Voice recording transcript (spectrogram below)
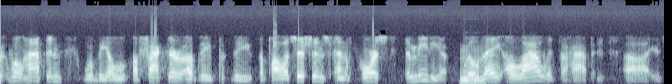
it will happen will be a, a factor of the, the the politicians and of course the media. Will they allow it to happen? Uh, it's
